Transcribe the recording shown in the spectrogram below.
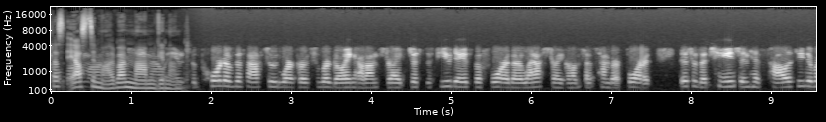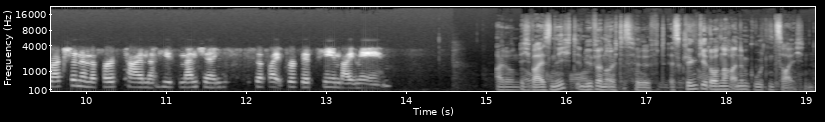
das erste Mal beim Namen genannt their last strike on September 4th. This is a change in his policy direction and the first time that he's mentioned the Fight for 15 by name. Ich weiß nicht, inwiefern euch das hilft. Es klingt jedoch nach einem guten Zeichen.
